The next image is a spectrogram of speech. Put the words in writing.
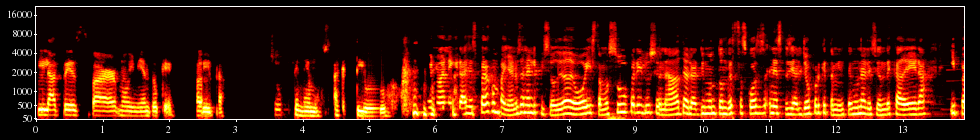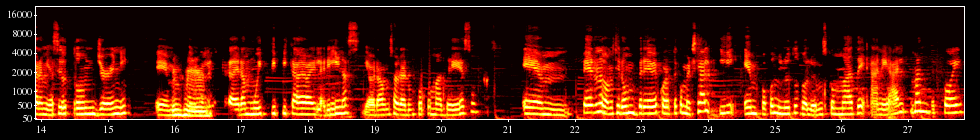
pilates, bar, movimiento que ahorita tenemos activo. Bueno, Ani, gracias por acompañarnos en el episodio de hoy. Estamos súper ilusionadas de hablar de un montón de estas cosas, en especial yo porque también tengo una lesión de cadera y para mí ha sido todo un journey eh, Una cadera muy típica de bailarinas y ahora vamos a hablar un poco más de eso. Em, pero nos vamos a ir a un breve corte comercial y en pocos minutos volvemos con más de Anne Alman de COI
